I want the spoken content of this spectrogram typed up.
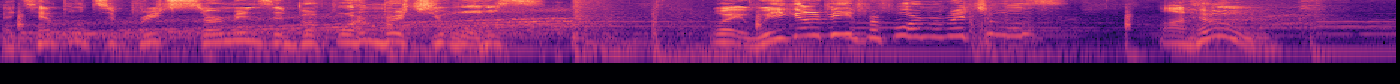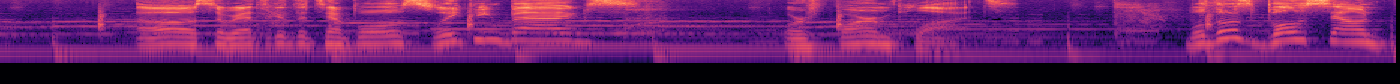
A temple to preach sermons and perform rituals. Wait, we gonna be performing rituals? On who? Oh, so we have to get the temple, sleeping bags, or farm plot. Well, those both sound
